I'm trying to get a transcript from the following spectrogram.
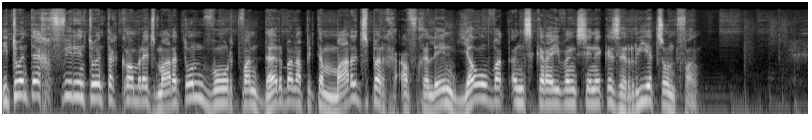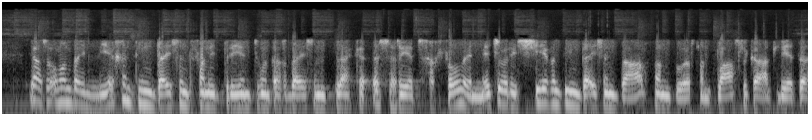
Die 2024 Comrades Marathon word van Durban na Pietermaritzburg afgelê en heelwat inskrywings sien ek is reeds ontvang. Ja, so om en by 19000 van die 23000 plekke is reeds gevul en net oor die 17000 daarvan behoort aan plaaslike atlete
